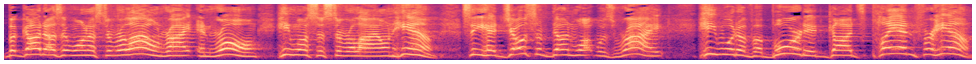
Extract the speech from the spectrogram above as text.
But God doesn't want us to rely on right and wrong. He wants us to rely on Him. See, had Joseph done what was right, he would have aborted God's plan for him.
